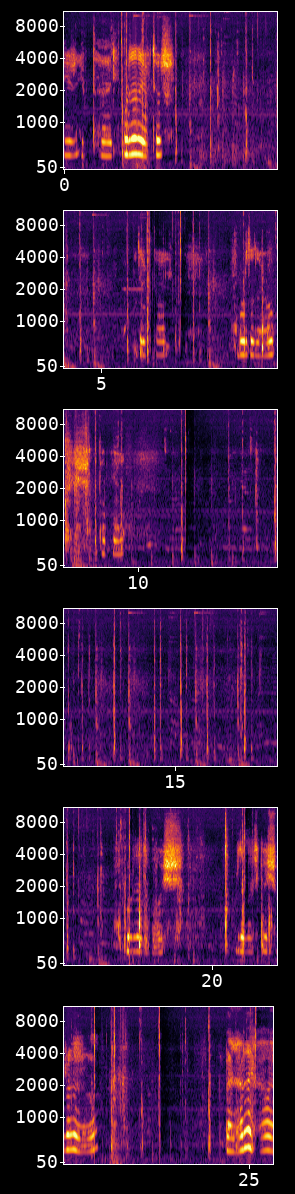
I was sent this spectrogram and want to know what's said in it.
Bir iptal. Burada da yoktur. Bu da iptal. Burada da yok. Şu kapıya. Burada da boş. Burada başka şurada da. Ben nerede? Ha.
